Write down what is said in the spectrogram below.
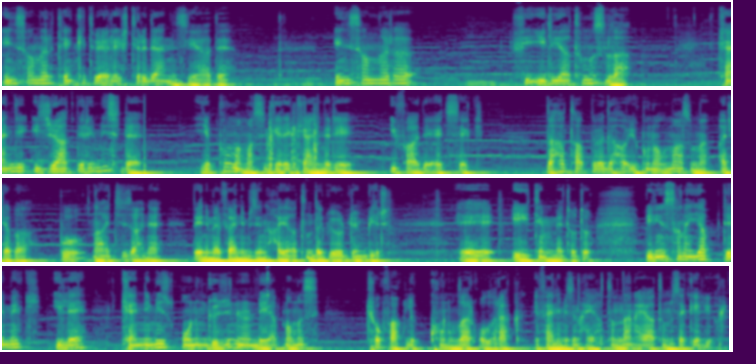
İnsanları tenkit ve eleştiriden ziyade insanlara fiiliyatımızla kendi icraatlerimizle yapılmaması gerekenleri ifade etsek daha tatlı ve daha uygun olmaz mı acaba? Bu nacizane benim Efendimizin hayatında gördüğüm bir e, eğitim metodu. Bir insana yap demek ile kendimiz onun gözünün önünde yapmamız çok farklı konular olarak Efendimizin hayatından hayatımıza geliyor.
